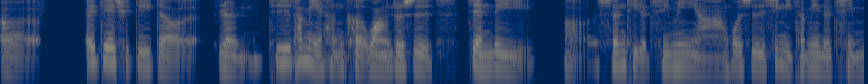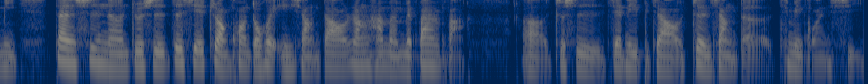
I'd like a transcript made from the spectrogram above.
呃 ADHD 的人，其实他们也很渴望就是建立。呃，身体的亲密啊，或是心理层面的亲密，但是呢，就是这些状况都会影响到，让他们没办法，呃，就是建立比较正向的亲密关系，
